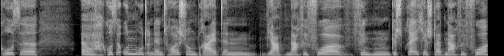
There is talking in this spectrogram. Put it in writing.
große äh, großer Unmut und Enttäuschung breit, denn ja, nach wie vor finden Gespräche statt, nach wie vor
